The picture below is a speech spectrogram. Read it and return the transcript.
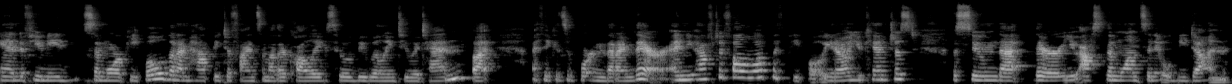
And if you need some more people, then I'm happy to find some other colleagues who would be willing to attend. But I think it's important that I'm there. And you have to follow up with people, you know, you can't just assume that they're you ask them once and it will be done.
